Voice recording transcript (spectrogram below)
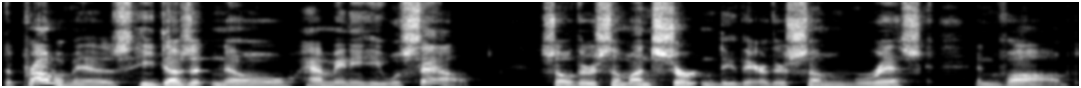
The problem is he doesn't know how many he will sell. So there's some uncertainty there. There's some risk involved.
